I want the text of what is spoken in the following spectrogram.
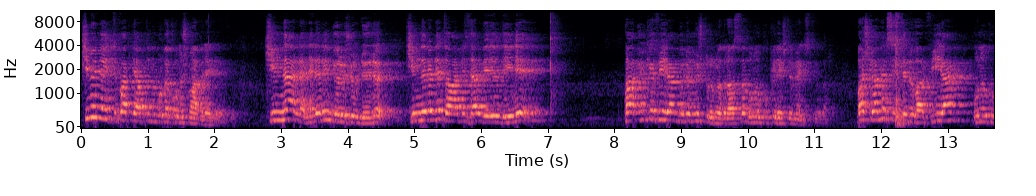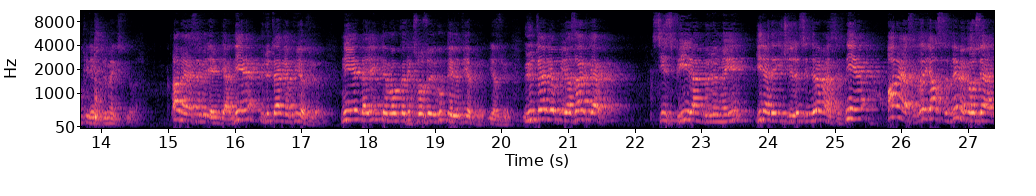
Kiminle ittifak yaptığını burada konuşmaya bile gerek. Kimlerle, nelerin görüşüldüğünü, kimlere ne tavizler verildiğini Ha ülke fiilen bölünmüş durumdadır aslında bunu hukukileştirmek istiyorlar. Başkanlık sistemi var fiilen bunu hukukileştirmek istiyorlar. Anayasa bir engel. Niye? Üniter yapı yazıyor. Niye? Layık, demokratik, sosyal hukuk devleti yapıyor, yazıyor. Üniter yapı yazarken siz fiilen bölünmeyi yine de içinize sindiremezsiniz. Niye? Anayasada yazsın değil mi? Özel.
